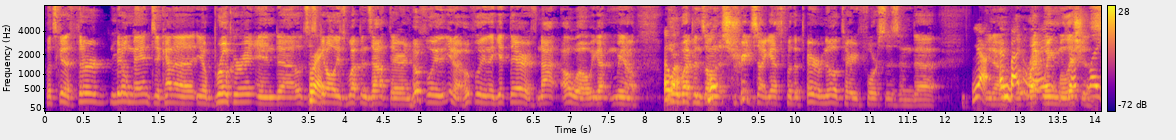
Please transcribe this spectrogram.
Let's get a third middleman to kind of, you know, broker it, and uh, let's just right. get all these weapons out there, and hopefully, you know, hopefully they get there. If not, oh well, we got, you know, oh, more well. weapons on well, the streets, I guess, for the paramilitary forces and. uh yeah, you know, and by the, the right wing militias. Like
